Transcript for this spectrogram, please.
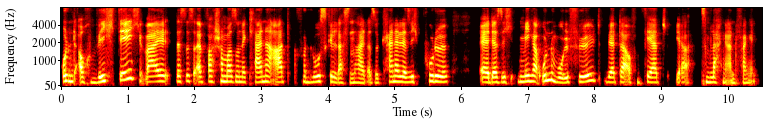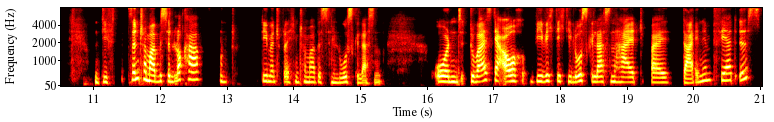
und auch wichtig, weil das ist einfach schon mal so eine kleine Art von Losgelassenheit. Also keiner, der sich Pudel äh, der sich mega unwohl fühlt, wird da auf dem Pferd ja zum Lachen anfangen. Und die sind schon mal ein bisschen locker und dementsprechend schon mal ein bisschen losgelassen. Und du weißt ja auch, wie wichtig die Losgelassenheit bei deinem Pferd ist.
